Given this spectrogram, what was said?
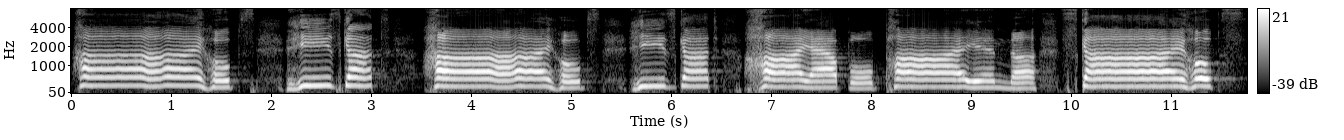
high hopes. He's got high hopes. He's got high apple pie in the sky hopes.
